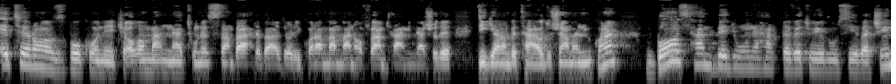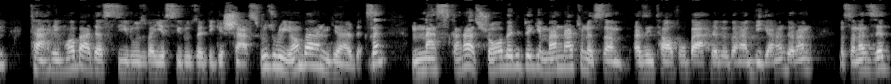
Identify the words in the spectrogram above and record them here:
اعتراض بکنه که آقا من نتونستم بهره برداری کنم من منافعم تامین نشده دیگران به تعهدش عمل می‌کنن باز هم بدون حق وتوی روسیه و چین تحریم ها بعد از سی روز و یه سی روز دیگه 60 روز روی ایران برمیگرده. اصلا مسخره است. شما برید بگید من نتونستم از این توافق بهره ببرم. دیگران دارن مثلا ضد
